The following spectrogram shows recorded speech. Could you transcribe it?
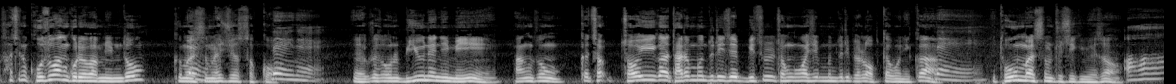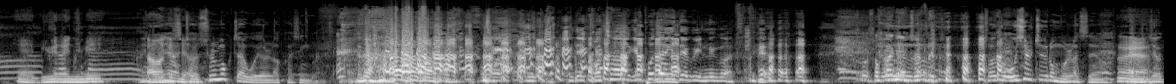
사실은 고소한 고려감님도 그 말씀을 해주셨었고. 네, 네. 예, 그래서 오늘 미윤혜 님이 방송, 그러니까 저, 저희가 다른 분들이 이제 미술 전공하신 분들이 별로 없다 보니까 네. 도움 말씀을 주시기 위해서 아, 예, 미윤혜 님이 그렇구 나. 나와 계세요. 저술 먹자고 연락하신 거예요. 굉장히 거창하게 포장이 되고 있는 것 같은데요. 석가님, 저도, 저도 오실 줄은 몰랐어요. 네. 이제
